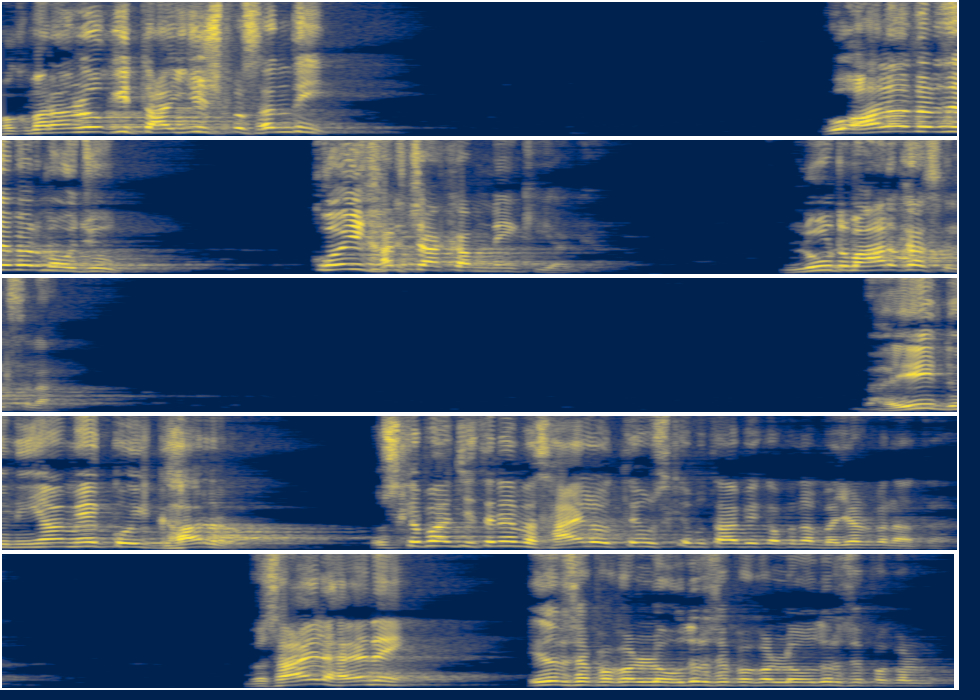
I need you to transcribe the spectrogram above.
حکمرانوں کی تعیش پسندی۔ وہ اعلیٰ درجے پر موجود۔ کوئی خرچہ کم نہیں کیا گیا۔ لوٹ مار کا سلسلہ۔ بھائی دنیا میں کوئی گھر، اس کے پاس جتنے وسائل ہوتے ہیں، اس کے مطابق اپنا بجٹ بناتا ہے۔ وسائل ہے نہیں۔ ادھر سے پکڑ لو، ادھر سے پکڑ لو، ادھر سے پکڑ لو۔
